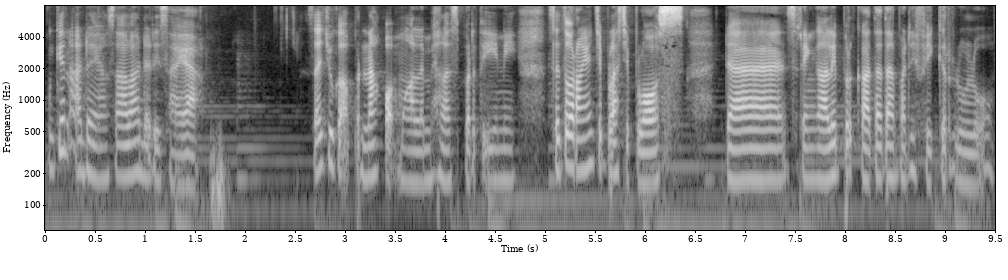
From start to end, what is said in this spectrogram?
Mungkin ada yang salah dari saya. Saya juga pernah kok mengalami hal seperti ini. Saya tuh orangnya ceplas-ceplos dan sering kali berkata tanpa dipikir dulu.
